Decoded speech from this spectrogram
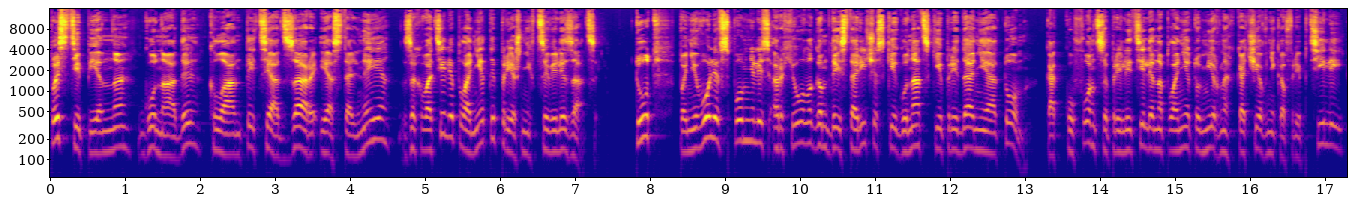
Постепенно гунады, кланты, театзары и остальные захватили планеты прежних цивилизаций. Тут поневоле вспомнились археологам доисторические гунатские предания о том, как куфонцы прилетели на планету мирных кочевников-рептилий,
